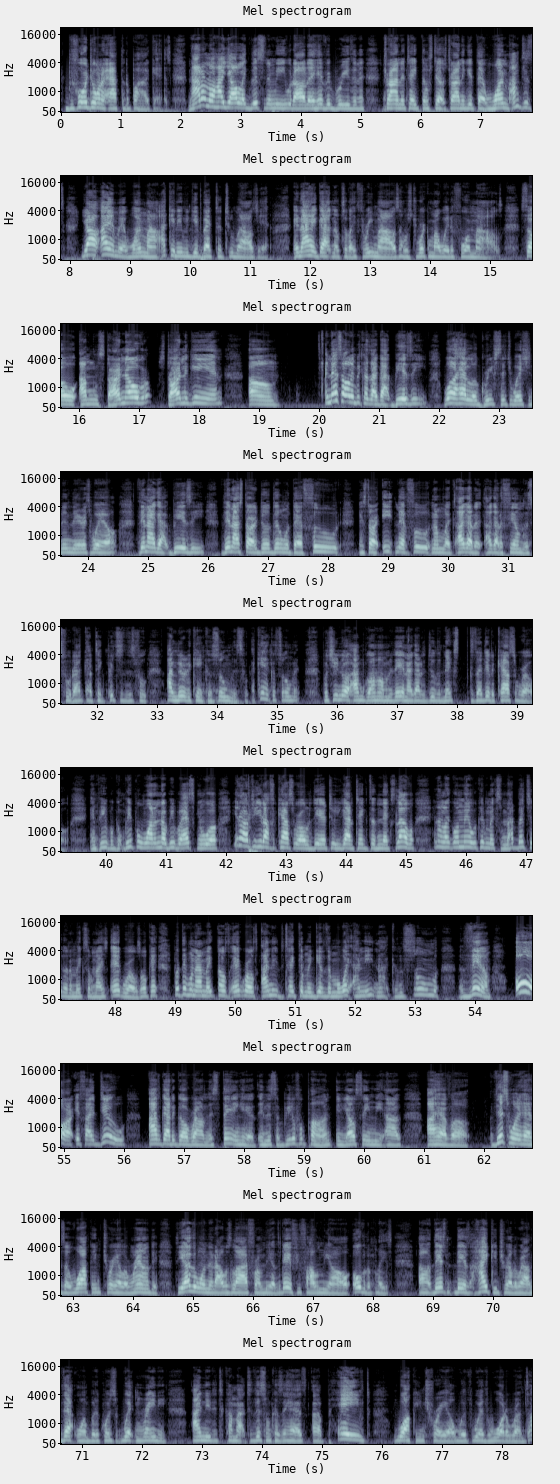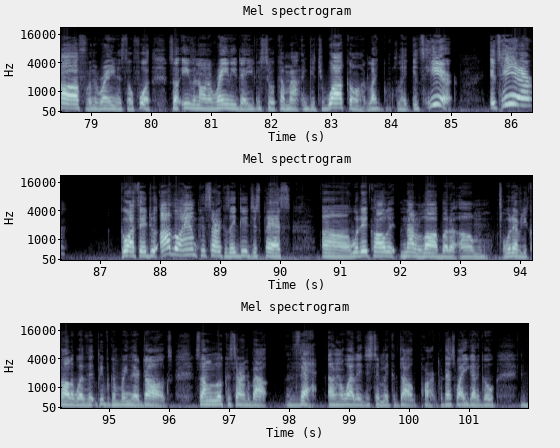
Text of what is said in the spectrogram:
before, doing or after the podcast. Now, I don't know how y'all like listen to me with all that heavy breathing and trying to take them steps, trying to get that one. I'm just, y'all, I am at one mile. I can't even get back to two miles yet. And I had gotten up to like three miles. I was working my way to four miles. So I'm starting over, starting again. Um, and that's only because I got busy. Well, I had a little grief situation in there as well. Then I got busy. Then I started do, dealing with that food and start eating that food. And I'm like, I gotta, I gotta film this food. I gotta take pictures of this food. I literally can't consume this food. I can't consume it. But you know, I'm going home today and I gotta do the next because I did a casserole. And people, people want to know. People asking, well, you know, after you eat off a casserole a day or two, you gotta take it to the next level. And I'm like, well, man, we could make some. I bet you that'll make some nice egg rolls, okay? But then when I make those egg rolls, I need to take them and give them away. I need not consume them. Or if I do, I've got to go around this thing here. And it's a beautiful pond. And y'all see me, I, I have a, This one has a walking trail around it. The other one that I was live from the other day, if you follow me all over the place, uh, there's there's a hiking trail around that one, but of course wet and rainy. I needed to come out to this one because it has a paved walking trail with where the water runs off from the rain and so forth. So even on a rainy day, you can still come out and get your walk on. Like like it's here, it's here. Go out there and do it. Although I am concerned because they did just pass, uh, what they call it? Not a law, but a um, whatever you call it, where people can bring their dogs. So I'm a little concerned about that. I don't know why they just didn't make a dog park, but that's why you got to go,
